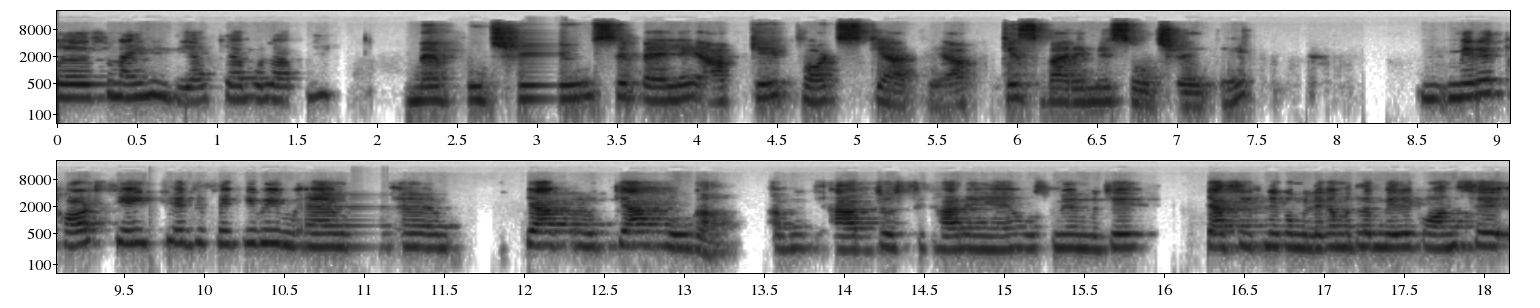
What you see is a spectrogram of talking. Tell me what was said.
सुनाई नहीं दिया क्या बोला आपने? मैं पूछ रही हूँ उससे पहले आपके थॉट्स क्या थे? आप किस बारे में सोच रहे थे? मेरे थॉट्स यही थे जैसे कि भी अ, अ, क्या क्या होगा? अब आप जो सिखा रहे हैं उसमें मुझे क्या सीखने को मिलेगा? मतलब मेरे कौन से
